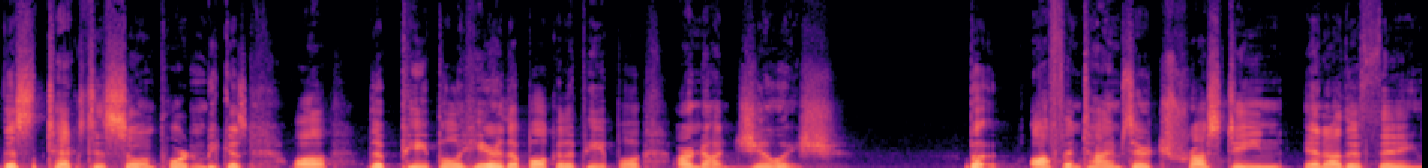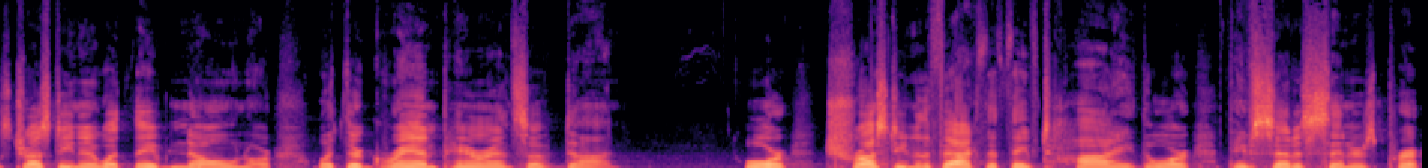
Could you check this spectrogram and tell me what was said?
this text is so important because while the people here, the bulk of the people, are not Jewish, but oftentimes they're trusting in other things, trusting in what they've known or what their grandparents have done or trusting in the fact that they've tithed or they've said a sinner's prayer.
